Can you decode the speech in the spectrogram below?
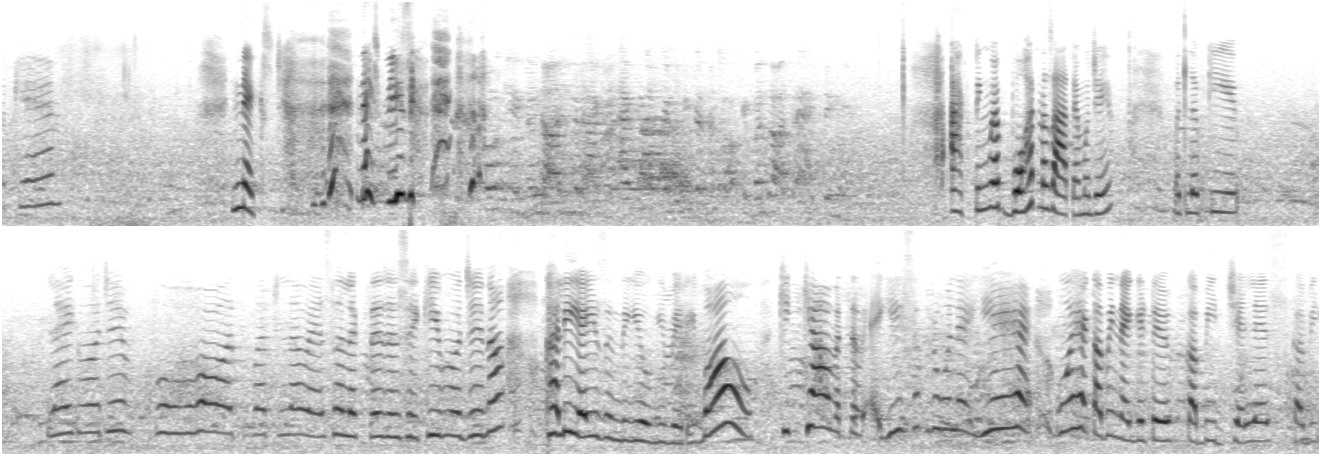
okay next next please acting में बहुत मज़ा आता है मुझे। मतलब कि लाइक like, मुझे बहुत मतलब ऐसा लगता है जैसे कि मुझे ना खाली यही ज़िंदगी होगी मेरी। वाह कि क्या मतलब ये सब रोल है ये है वो है। कभी नेगेटिव कभी जेलस कभी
